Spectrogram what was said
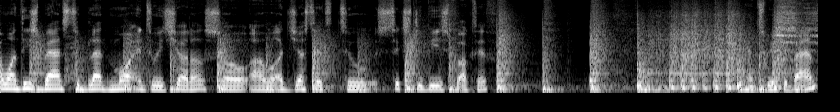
want these bands to blend more into each other, so I will adjust it to 6 dBs per octave. And tweak the band.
